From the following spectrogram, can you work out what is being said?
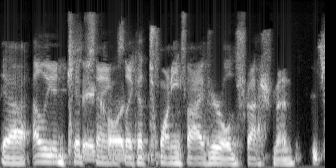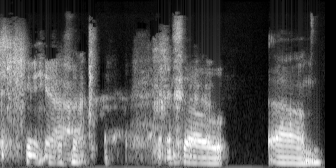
Yeah, Elliot Say Kipsang's college. like a 25 year old freshman. yeah. So, um,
